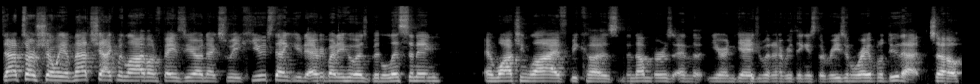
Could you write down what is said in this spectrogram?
that's our show. We have Matt Shakman live on Phase Zero next week. Huge thank you to everybody who has been listening and watching live because the numbers and the, your engagement and everything is the reason we're able to do that. So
